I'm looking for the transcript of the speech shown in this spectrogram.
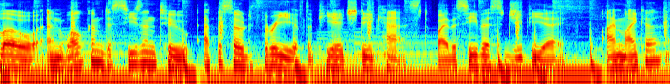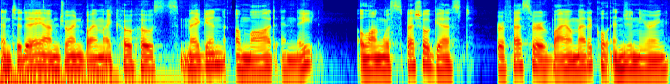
Hello, and welcome to Season 2, Episode 3 of the PhD Cast by the CBIS GPA. I'm Micah, and today I'm joined by my co hosts Meghan, Ahmad, and Nate, along with special guest, Professor of Biomedical Engineering,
